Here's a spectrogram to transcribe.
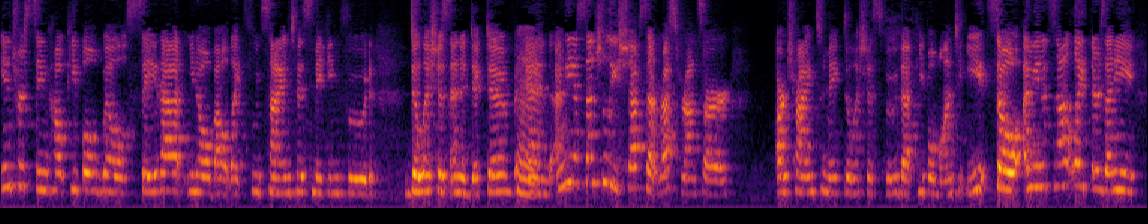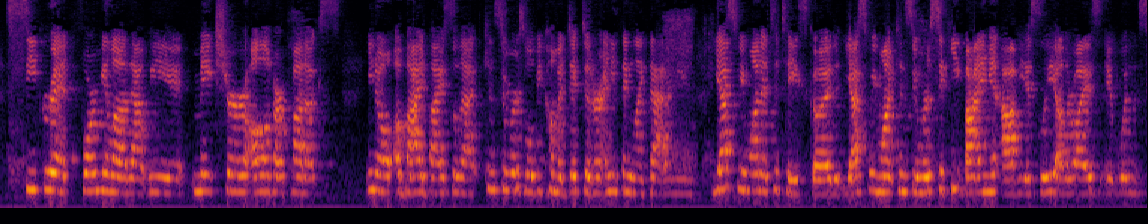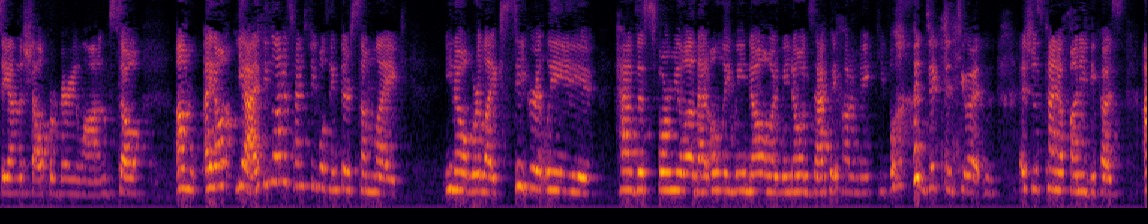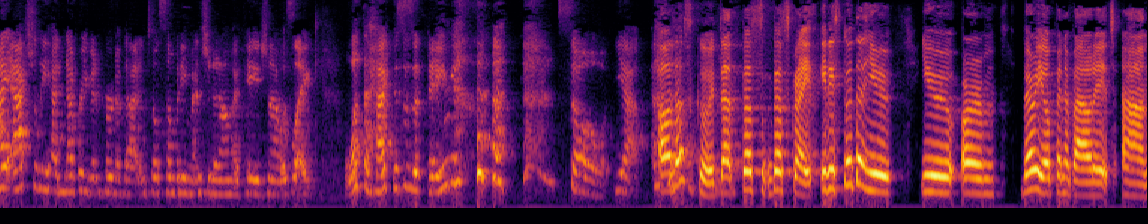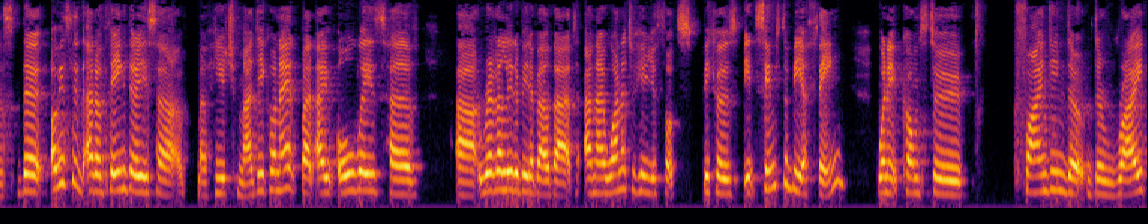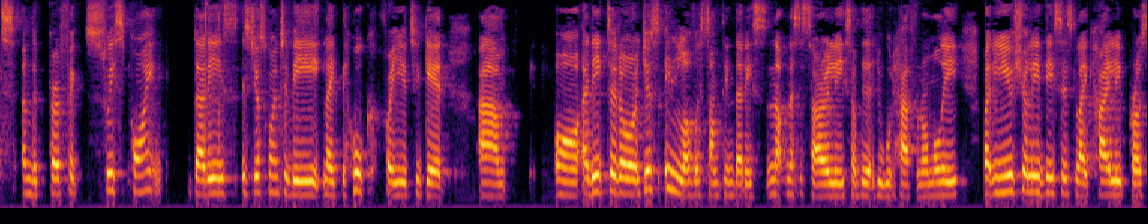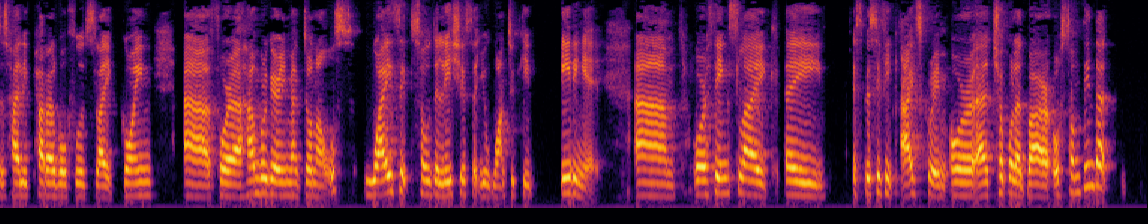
interesting how people will say that, you know, about like food scientists making food delicious and addictive. Mm. And I mean, essentially, chefs at restaurants are are trying to make delicious food that people want to eat. So, I mean, it's not like there's any secret formula that we make sure all of our products you know abide by so that consumers will become addicted or anything like that i mean yes we want it to taste good. Yes we want consumers to keep buying it obviously. Otherwise it wouldn't stay on the shelf for very long. So um i don't yeah i think a lot of times people think there's some like you know we're like secretly have this formula that only we know and we know exactly how to make people addicted to it. And it's just kind of funny because i actually had never even heard of that until somebody mentioned it on my page. And i was like what the heck? This is a thing yeah. Oh that's good. That that's that's great. It is good that you you are very open about it and the obviously i don't think there is a, a huge magic on it but i always have uh, read a little bit about that, and I wanted to hear your thoughts because it seems to be a thing when it comes to finding the the right and the perfect bliss point that is is just going to be like the hook for you to get um, or addicted or just in love with something that is not necessarily something that you would have normally. But usually this is like highly processed, highly palatable foods like going uh, for a hamburger in McDonald's. Why is it so delicious that you want to keep eating it? Um, or things like a, a specific ice cream or a chocolate bar or something that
